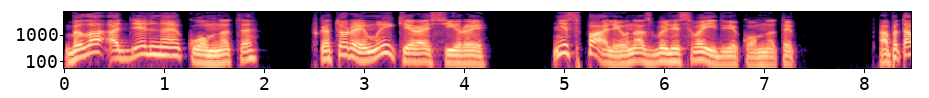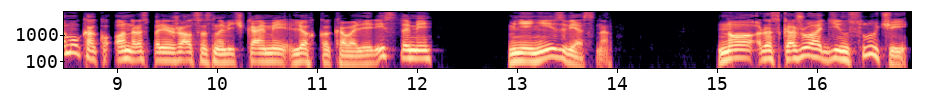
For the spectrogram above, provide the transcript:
была отдельная комната, в которой мы, кирасиры, не спали, у нас были свои две комнаты. А потому, как он распоряжался с новичками легкокавалеристами, мне неизвестно. но расскажу один случай,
